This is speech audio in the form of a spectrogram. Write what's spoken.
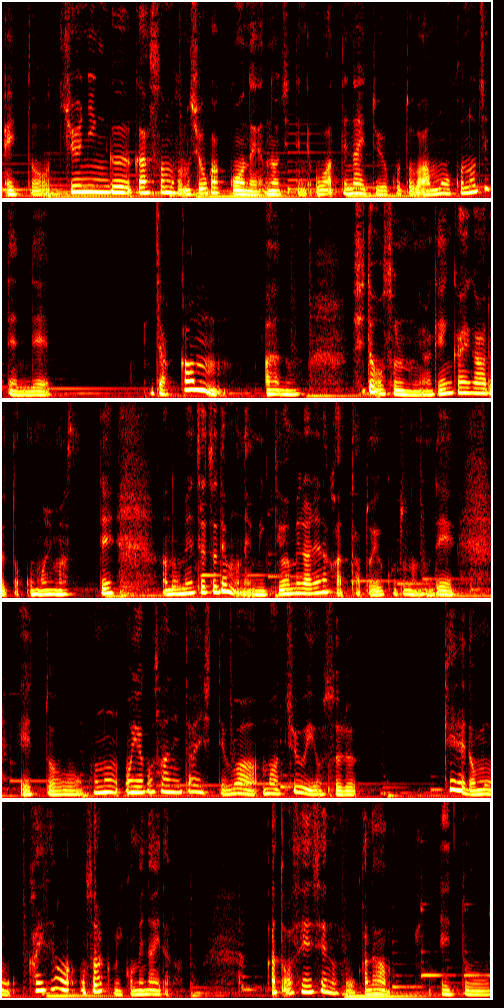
えっと、チューニングがそもそも小学校の時点で終わってないということはもうこの時点で若干あの指導するのには限界があると思います。であの面接でもね見極められなかったということなので、えっと、この親御さんに対しては、まあ、注意をするけれども改善はおそらく見込めないだろうと。あとは先生の方から、えっと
